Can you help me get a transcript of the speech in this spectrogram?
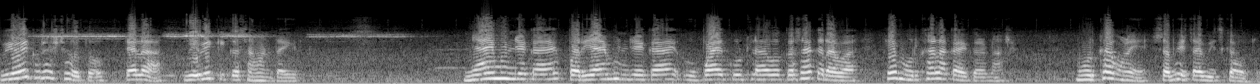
विवेकभ्रष्ट होतो त्याला विवेकी कसा म्हणता येईल? न्याय म्हणजे काय? पर्याय म्हणजे काय? उपाय कुठला व कसा करावा? हे मूर्खाला काय करणार? मूर्खामुळे सभेचा विचका होतो.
